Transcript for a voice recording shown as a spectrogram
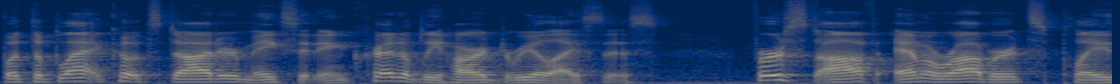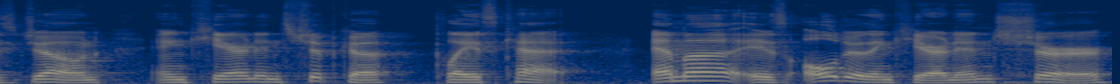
but the Blackcoat's daughter makes it incredibly hard to realize this. First off, Emma Roberts plays Joan, and Kiernan Shipka plays Kat. Emma is older than Kiernan, sure.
